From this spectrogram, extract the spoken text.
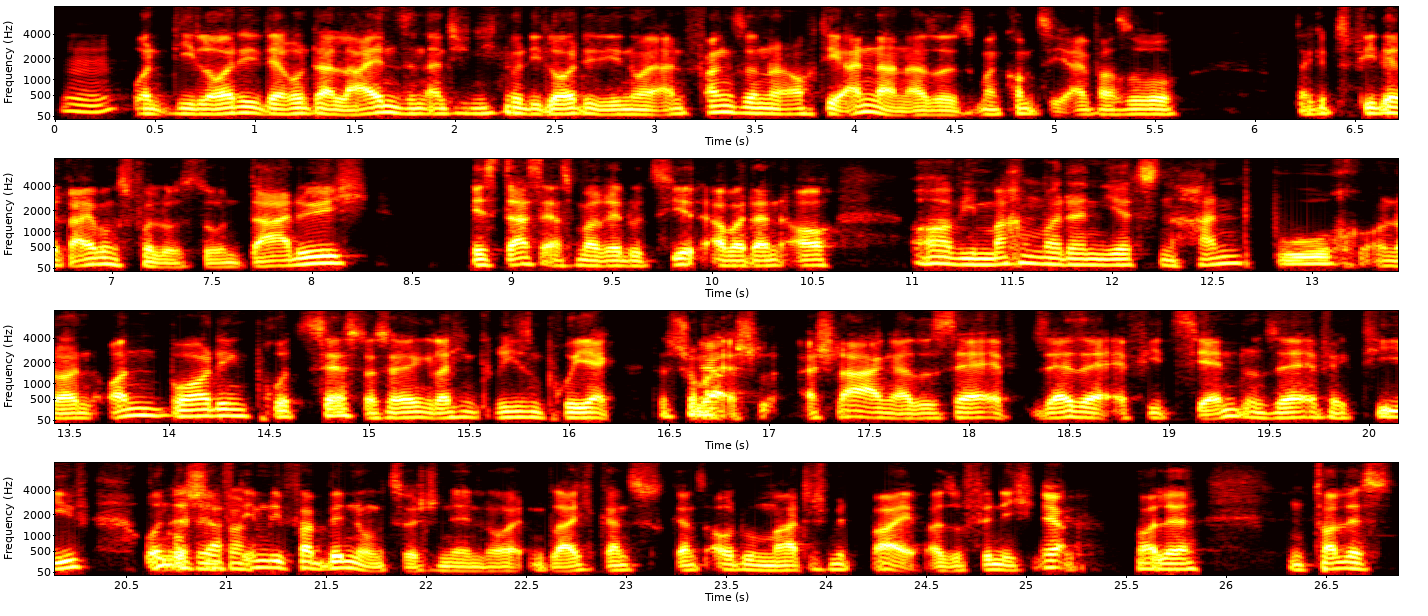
Mhm. Und die Leute, die darunter leiden, sind natürlich nicht nur die Leute, die neu anfangen, sondern auch die anderen. Also man kommt sich einfach so, da gibt es viele Reibungsverluste. Und dadurch ist das erstmal reduziert, aber dann auch, oh, wie machen wir denn jetzt ein Handbuch oder ein Onboarding-Prozess? Das ist ja gleich ein Riesenprojekt. Das ist schon ja. mal erschlagen. Also sehr, sehr, sehr effizient und sehr effektiv. Und es schafft Fall. eben die Verbindung zwischen den Leuten gleich ganz, ganz automatisch mit bei. Also finde ich ja. eine tolle, ein tolles,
